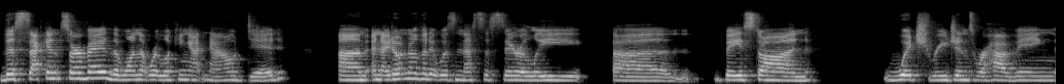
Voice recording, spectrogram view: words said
The second survey, the one that we're looking at now, did. Um, and I don't know that it was necessarily um, based on which regions were having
